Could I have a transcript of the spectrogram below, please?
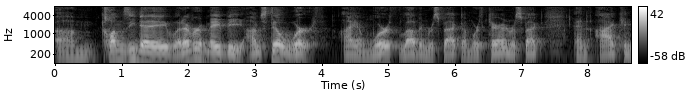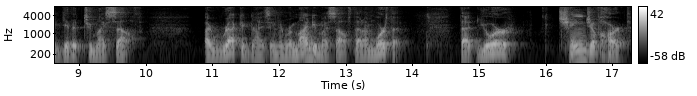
um, clumsy day, whatever it may be, I'm still worth. I am worth love and respect. I'm worth care and respect, and I can give it to myself by recognizing and reminding myself that I'm worth it. That your change of heart,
